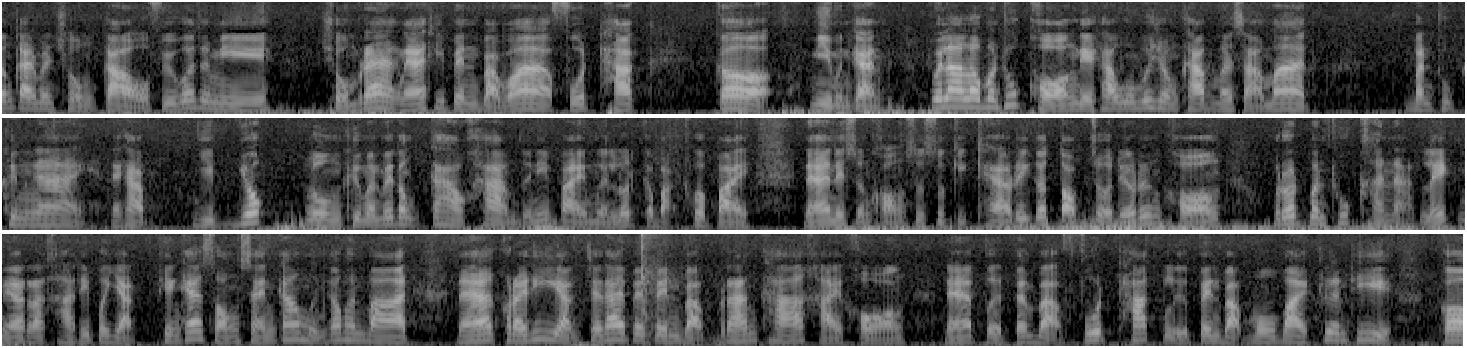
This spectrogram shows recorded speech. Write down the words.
ต้องการเป็นโฉมเก่า ฟิวก็จะมีโฉมแรกนะที่เป็นแบบว่าฟู้ดทักก็มีเหมือนกัน เวลาเราบรรทุกของเนี่ยครับคุณผู้ชมครับ มันสามารถบรรทุกขึ้นง่ายนะครับ หยิบยกลงคือมันไม่ต้องก้าวข้ามตัวนี้ไปเหมือนรถกระบะทั่วไปนะในส่วนของ Suzuki Carry ก็ตอบโจทย์ในเรื่องของรถบรรทุกขนาดเล็กในราคาที่ประหยัดเพียงแค่ 299,000 บาทนะฮะใครที่อยากจะได้ไปเป็นแบบร้านค้าขายของนะเปิดเป็นแบบฟู้ดทักหรือเป็นแบบโมบายเคลื่อนที่ก็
